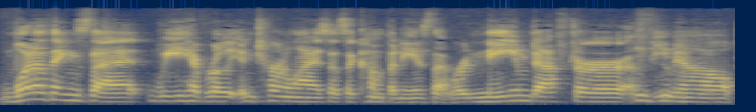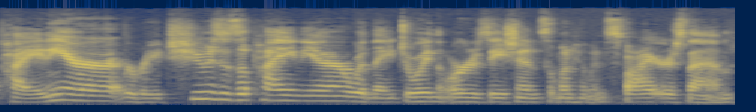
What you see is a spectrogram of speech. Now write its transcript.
One of the things that we have really internalized as a company is that we're named after a mm-hmm. female pioneer. Everybody chooses a pioneer when they join the organization, someone who inspires them.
